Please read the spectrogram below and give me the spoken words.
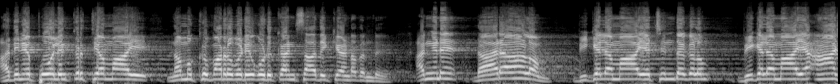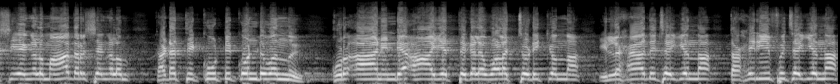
അതിനെപ്പോലും കൃത്യമായി നമുക്ക് മറുപടി കൊടുക്കാൻ സാധിക്കേണ്ടതുണ്ട്. അങ്ങനെ ധാരാളം വികലമായ ചിന്തകളും വികലമായ ആശയങ്ങളും ആദർശങ്ങളും കടത്തിക്കൂട്ടിക്കൊണ്ടുവന്ന് ഖുർആാനിന്റെ ആയത്തുകളെ വളച്ചൊടിക്കുന്ന ഇൽഹാദ് ചെയ്യുന്ന തഹരീഫ് ചെയ്യുന്ന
